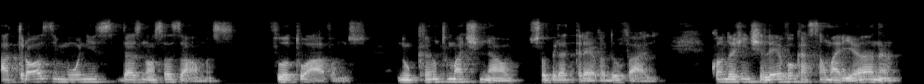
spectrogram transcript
atroz imunes das nossas almas, flutuávamos no canto matinal sobre a treva do vale. Quando a gente lê a vocação mariana,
